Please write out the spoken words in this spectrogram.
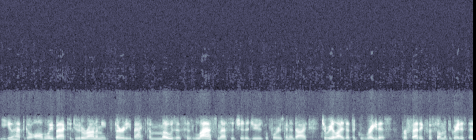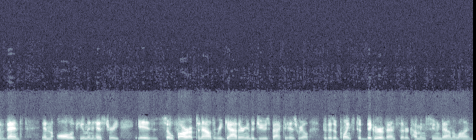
you have to go all the way back to Deuteronomy 30, back to Moses, his last message to the Jews before he was going to die, to realize that the greatest prophetic fulfillment, the greatest event in all of human history is so far up to now the regathering of the Jews back to Israel because it points to bigger events that are coming soon down the line.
